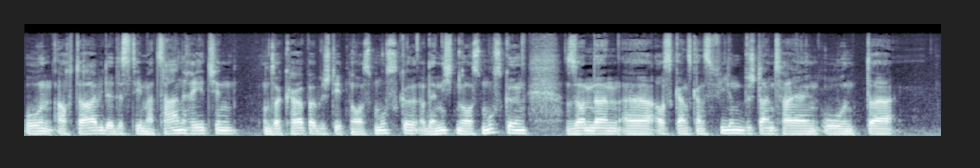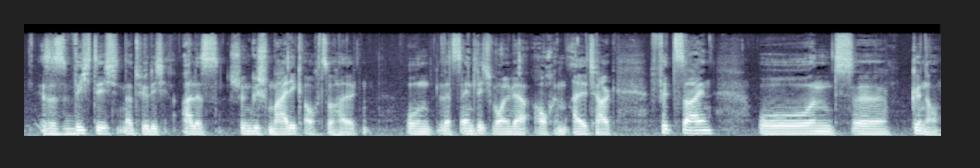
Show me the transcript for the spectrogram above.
Und auch da wieder das Thema Zahnrädchen unser Körper besteht nur aus Muskeln oder nicht nur aus Muskeln, sondern äh, aus ganz, ganz vielen Bestandteilen und da ist es wichtig, natürlich alles schön geschmeidig auch zu halten. Und letztendlich wollen wir auch im Alltag fit sein. Und äh, genau.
